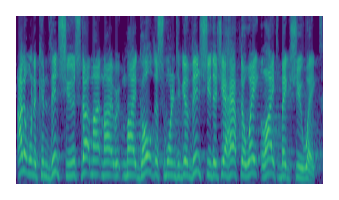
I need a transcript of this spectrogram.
I don't want to convince you, it's not my, my, my goal this morning to convince you that you have to wait. Life makes you wait.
